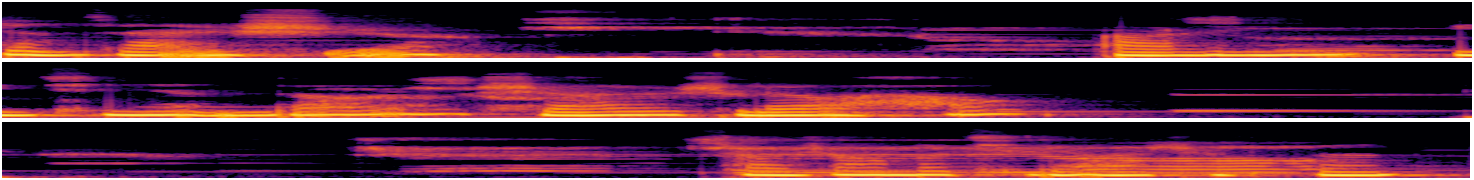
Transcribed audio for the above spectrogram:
现在是二零一七年的十二月十六号早上的七点二十分。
